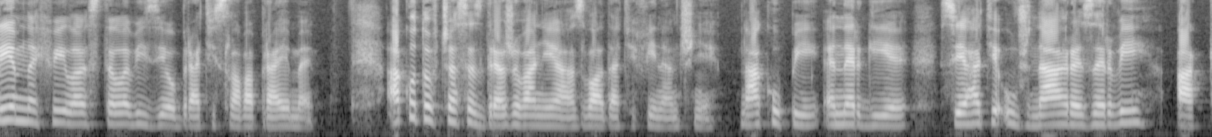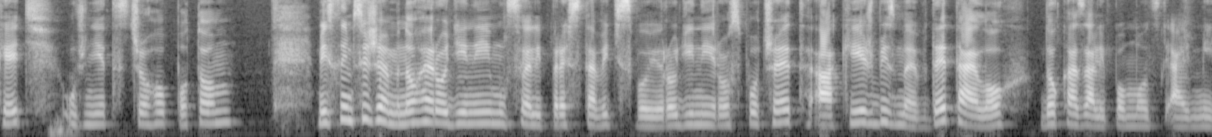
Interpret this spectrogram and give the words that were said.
Príjemné chvíle s televíziou Bratislava prajeme. Ako to v čase zdražovania zvládate finančne? Nákupy, energie, siahate už na rezervy a keď už nie z čoho potom? Myslím si, že mnohé rodiny museli prestaviť svoj rodinný rozpočet a kiež by sme v detailoch dokázali pomôcť aj my.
